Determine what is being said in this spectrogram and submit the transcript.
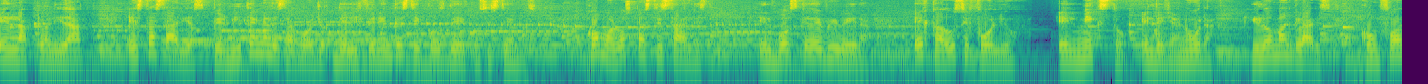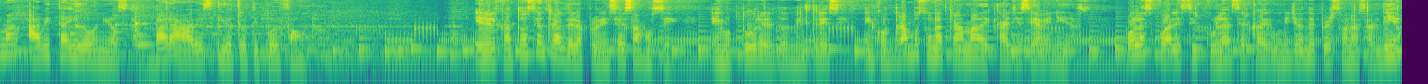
En la actualidad, estas áreas permiten el desarrollo de diferentes tipos de ecosistemas, como los pastizales, el bosque de ribera, el caducifolio, el mixto, el de llanura y los manglares conforman hábitats idóneos para aves y otro tipo de fauna. En el cantón central de la provincia de San José, en octubre del 2013, encontramos una trama de calles y avenidas, por las cuales circulan cerca de un millón de personas al día.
